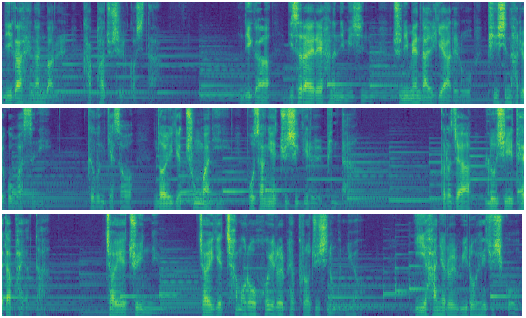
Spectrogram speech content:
네가 행한 바를 갚아 주실 것이다. 네가 이스라엘의 하느님이신 주님의 날개 아래로 피신하려고 왔으니 그분께서 너에게 충만히 보상해 주시기를 빈다. 그러자 룻이 대답하였다. 저의 주인님, 저에게 참으로 호의를 베풀어 주시는군요. 이 하녀를 위로해 주시고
